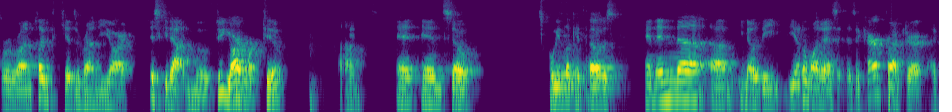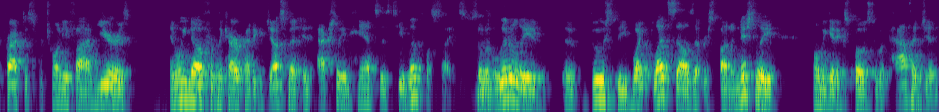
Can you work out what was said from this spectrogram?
for a run, play with the kids around the yard, just get out and move. Do yard work too. Um, and, and so we look at those. And then, uh, um, you know, the, the other one as, as a chiropractor, I practiced for 25 years. And we know from the chiropractic adjustment, it actually enhances T lymphocytes. So mm -hmm. it literally uh, boosts the white blood cells that respond initially when we get exposed to a pathogen.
